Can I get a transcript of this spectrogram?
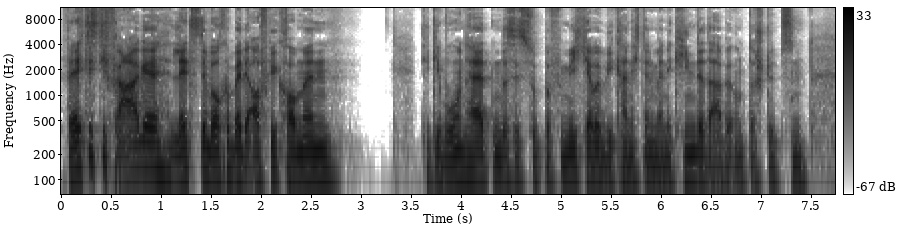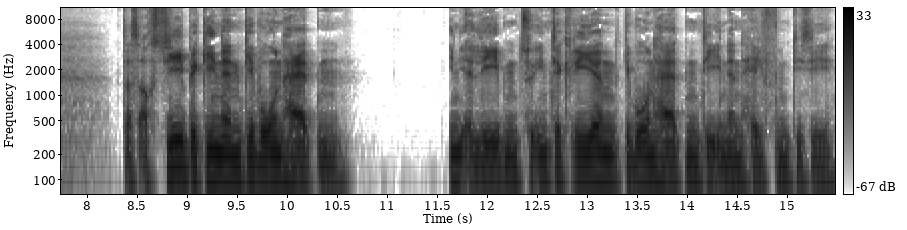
Vielleicht ist die Frage letzte Woche bei dir aufgekommen, die Gewohnheiten, das ist super für mich, aber wie kann ich denn meine Kinder dabei unterstützen, dass auch sie beginnen, Gewohnheiten in ihr Leben zu integrieren, Gewohnheiten, die ihnen helfen, die sie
